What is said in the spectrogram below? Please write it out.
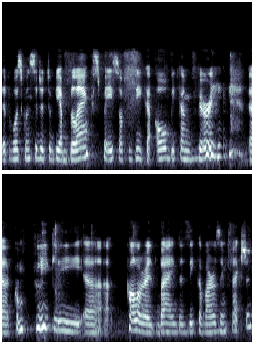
that was considered to be a blank space of Zika all become very uh, completely uh, colored by the Zika virus infection.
